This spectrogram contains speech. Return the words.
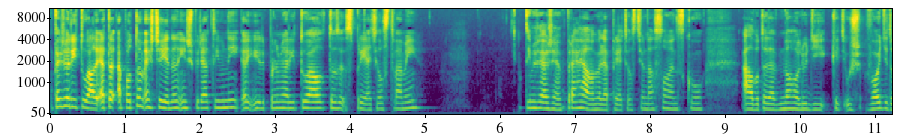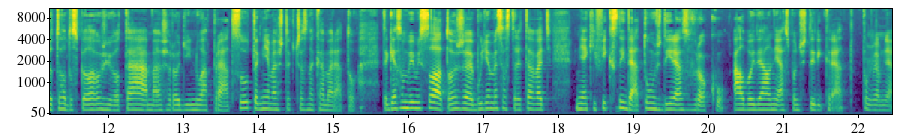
Takže rituály. A, t- a potom ešte jeden inšpiratívny, e, pre mňa rituál to s priateľstvami. Tým, že ja žijem v Prahe, ale veľa priateľstiev na Slovensku, alebo teda mnoho ľudí, keď už vojde do toho dospelého života a máš rodinu a prácu, tak nemáš tak čas na kamarátov. Tak ja som vymyslela to, že budeme sa stretávať v nejaký fixný dátum vždy raz v roku, alebo ideálne aspoň 4 krát, podľa mňa.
